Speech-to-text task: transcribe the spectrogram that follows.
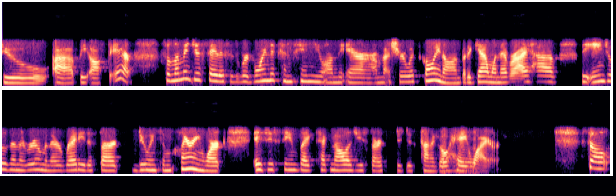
to uh, be off the air. So let me just say this is we're going to continue on the air. I'm not sure what's going on, but again, whenever I have the angels in the room and they're ready to start doing some clearing work, it just seems like technology starts to just kind of go haywire. So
